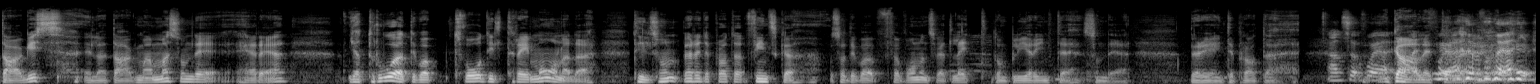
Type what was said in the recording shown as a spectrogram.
dagis, eller dagmamma som det här är, jag tror att det var två till tre månader tills hon började prata finska. Så det var förvånansvärt lätt. De blir inte sån där, börjar inte prata Alltså får jag, Galet, får jag, får jag,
